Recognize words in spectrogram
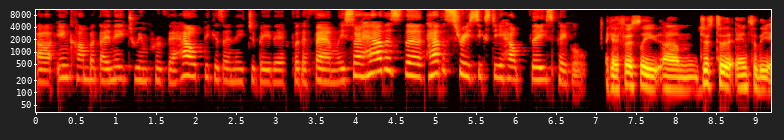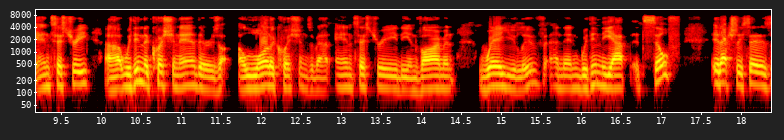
uh, income, but they need to improve their health because they need to be there for the family. So how does the how does 360 help these people? Okay, firstly, um, just to answer the ancestry, uh, within the questionnaire, there is a lot of questions about ancestry, the environment, where you live, and then within the app itself, it actually says,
